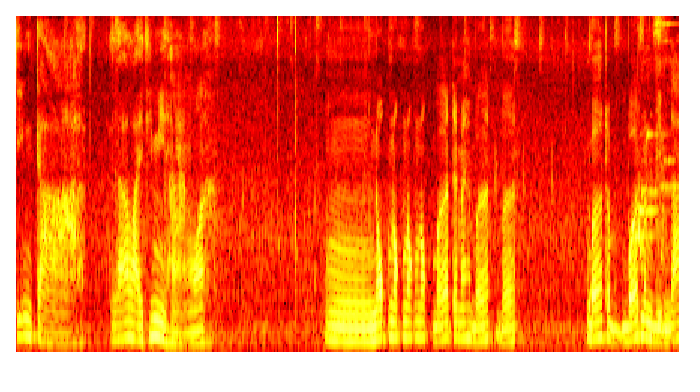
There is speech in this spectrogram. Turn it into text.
กิ้งก่า แล้วอะไรที่มีหางวะ อืม นก นก นก นก เบิร์ดได้ไหมเบิร์ด เบิร์ด เบิร์ดเบิร์ดมันบินได้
